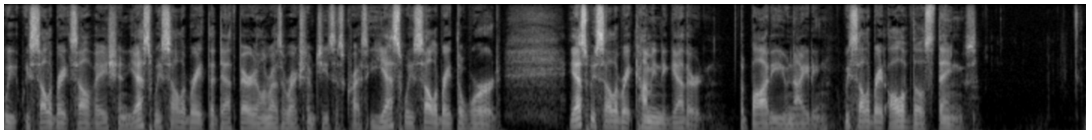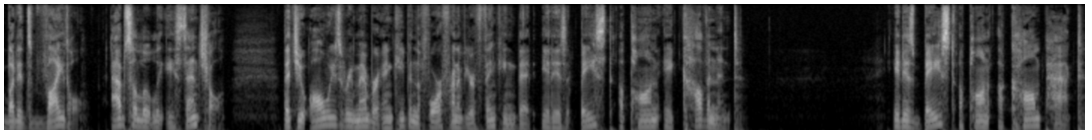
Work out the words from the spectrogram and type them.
we, we celebrate salvation. Yes, we celebrate the death, burial, and resurrection of Jesus Christ. Yes, we celebrate the Word. Yes, we celebrate coming together, the body uniting. We celebrate all of those things. But it's vital, absolutely essential that you always remember and keep in the forefront of your thinking that it is based upon a covenant. It is based upon a compact.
